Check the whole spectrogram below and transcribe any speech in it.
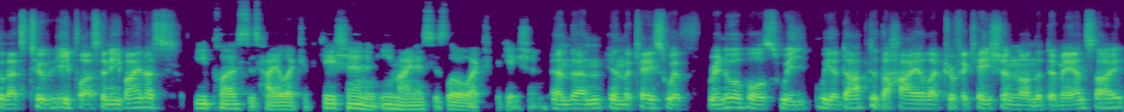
So that's two E plus and E minus. E plus is high electrification and E minus is low electrification. And then in the case with renewables, we we adopted the high electrification on the demand side,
